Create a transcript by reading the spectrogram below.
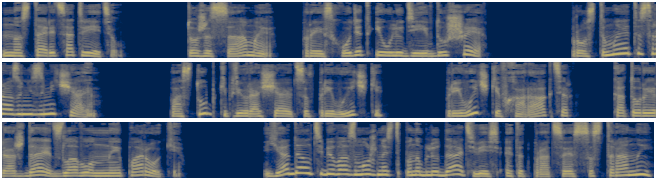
Но старец ответил, то же самое происходит и у людей в душе. Просто мы это сразу не замечаем. Поступки превращаются в привычки, привычки в характер, который рождает зловонные пороки. Я дал тебе возможность понаблюдать весь этот процесс со стороны.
